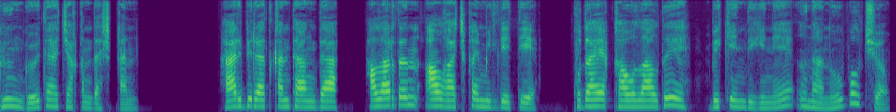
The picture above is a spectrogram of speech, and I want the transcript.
күнгө да жакындашкан. Ар бир аткан таңда алардын алгачкы милдети кудай кабыл алды бекендигине ынануу болчу.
